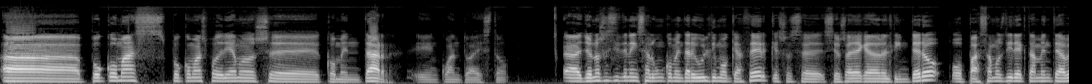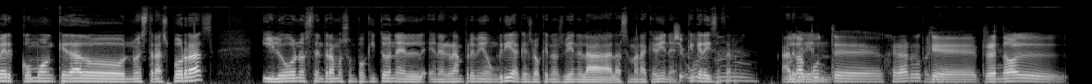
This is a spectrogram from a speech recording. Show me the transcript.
Ah, poco más, poco más podríamos eh, comentar en cuanto a esto. Ah, yo no sé si tenéis algún comentario último que hacer, que eso se, os haya quedado en el tintero, o pasamos directamente a ver cómo han quedado nuestras porras y luego nos centramos un poquito en el, en el Gran Premio de Hungría, que es lo que nos viene la, semana que viene. ¿Qué queréis hacer? Un, apunte, Gerardo, que Renault,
